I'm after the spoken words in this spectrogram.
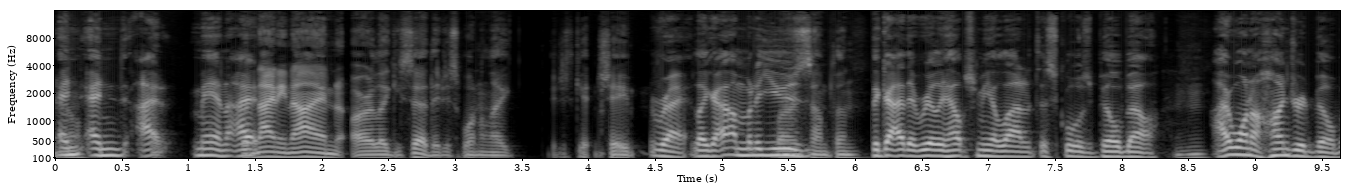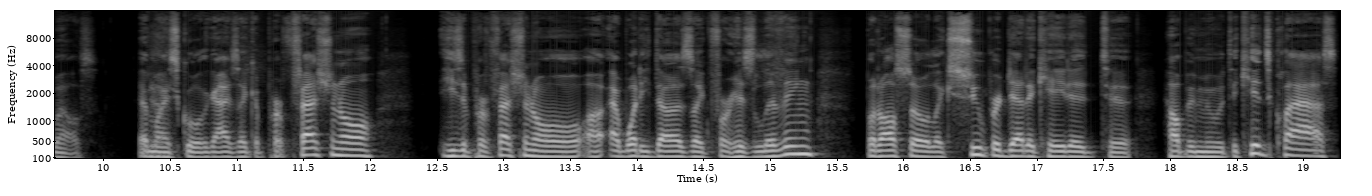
And and I man, I ninety nine are like you said, they just want to like they just get in shape, right. Like I'm gonna use something. the guy that really helps me a lot at the school is Bill Bell. Mhm. I won hundred Bill Bells at my school. The guy's like a professional. He's a professional uh, at what he does, like for his living, but also like super dedicated to helping me with the kids class,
